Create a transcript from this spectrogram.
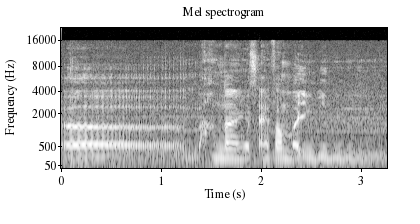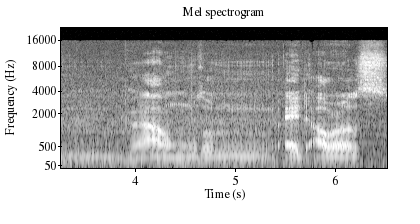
äh, machen dann jetzt einfach mal irgendwie ein, keine Ahnung, so ein 8 Hours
